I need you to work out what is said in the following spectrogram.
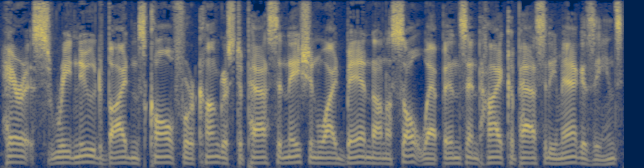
Harris renewed Biden's call for Congress to pass a nationwide ban on assault weapons and high capacity magazines.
